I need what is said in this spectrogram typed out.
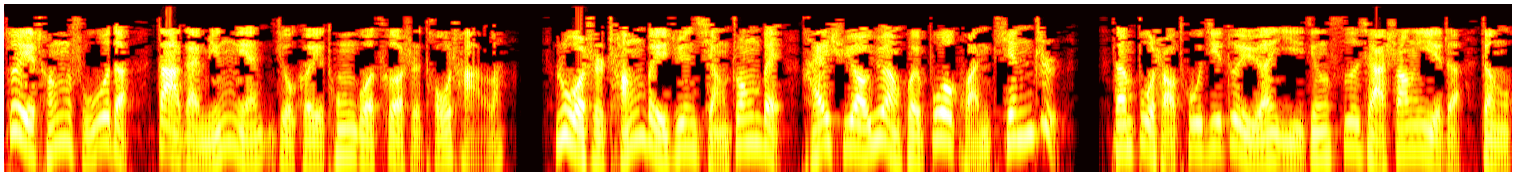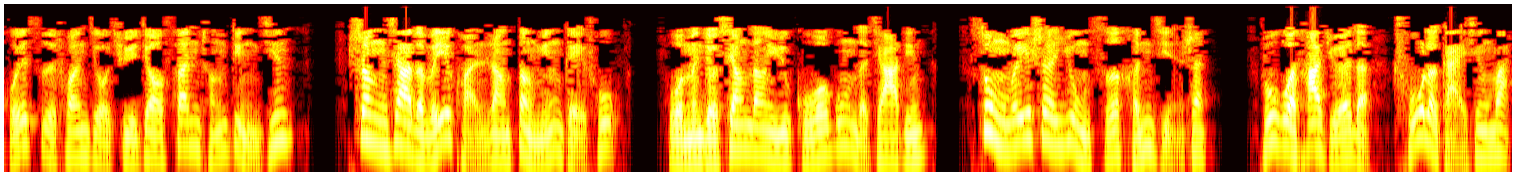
最成熟的大概明年就可以通过测试投产了。若是常备军想装备，还需要院会拨款添置。但不少突击队员已经私下商议着，等回四川就去交三成定金，剩下的尾款让邓明给出，我们就相当于国公的家丁。宋维慎用词很谨慎，不过他觉得除了改姓外，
